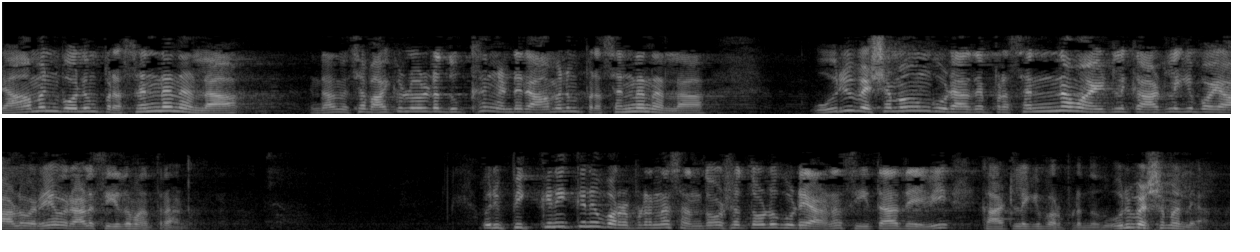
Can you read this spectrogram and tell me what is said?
രാമൻ പോലും പ്രസന്നനല്ല. എന്താന്ന് വെച്ചാൽ ബാക്കിയുള്ളവരുടെ ദുഃഖം കണ്ട് രാമനും പ്രസന്നനല്ല. ഒരു വിഷമവും കൂടാതെ പ്രസന്നമായിട്ട് കാട്ടിലേക്ക് പോയ ആൾ ഒരേ ഒരാൾ സീത മാത്രമാണ് ഒരു പിക്നിക്കിന് പുറപ്പെടുന്ന സന്തോഷത്തോടു കൂടിയാണ് സീതാദേവി കാട്ടിലേക്ക് പുറപ്പെടുന്നത്. ഒരു വിഷമല്ല.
